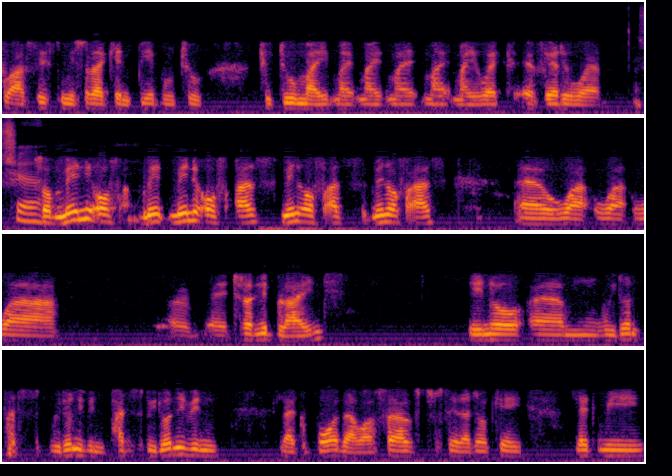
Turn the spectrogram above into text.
to assist me so that I can be able to, to do my, my, my, my, my, my work uh, very well. Sure. So many of many of us, many of us, many of us uh, were were, were uh, uh, totally blind. You know, um, we don't participate, we don't even participate, we don't even like bother ourselves to say that okay, let me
